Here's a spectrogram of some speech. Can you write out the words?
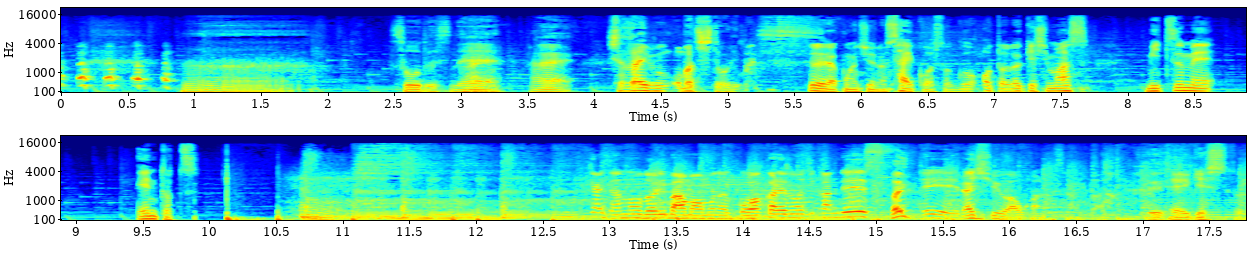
うんそうですね。はい。謝罪文お待ちしておりますそれでは今週の最高速をお届けします三つ目煙突階段の踊り場まもなくお別れの時間です、はい。えー来週は岡野さんが、ええーゲストで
